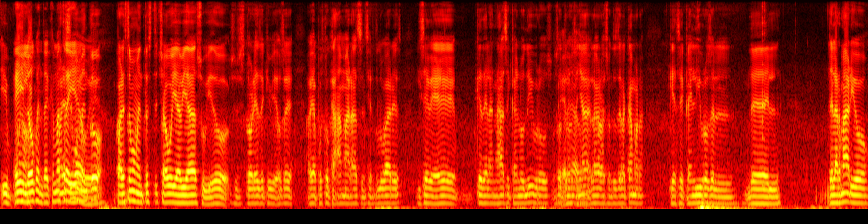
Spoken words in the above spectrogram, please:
y Ey, luego cuenta, ¿qué más para traía, este momento, güey? Para este momento este chavo ya había subido sus historias de que videos se había puesto cámaras en ciertos lugares y se ve que de la nada se caen los libros, o sea, te lo enseña la grabación desde la cámara, que se caen libros del del, del armario,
